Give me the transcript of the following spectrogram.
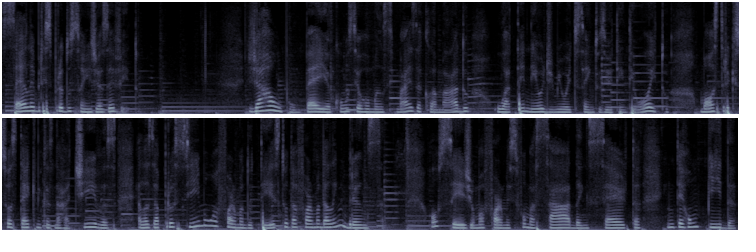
célebres produções de Azevedo. Já Raul Pompeia, com seu romance mais aclamado, O Ateneu de 1888, mostra que suas técnicas narrativas, elas aproximam a forma do texto da forma da lembrança, ou seja, uma forma esfumaçada, incerta, interrompida,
